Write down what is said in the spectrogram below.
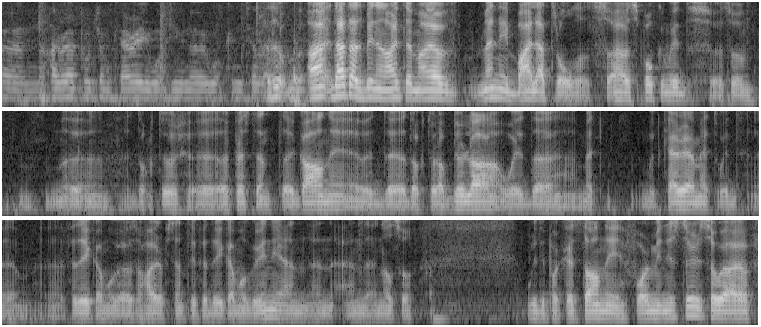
um, the High Rep or John Kerry? What do you know? What can you tell us? That has been an item. I have many bilaterals. I have spoken with uh, Dr. Uh, President Ghani, with uh, Dr. Abdullah, with uh, met with Kerry. I met with um, uh, Federica, High Representative Federica Mogherini, and, and, and, and also with the Pakistani Foreign Minister. So I have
